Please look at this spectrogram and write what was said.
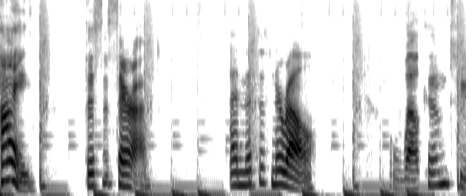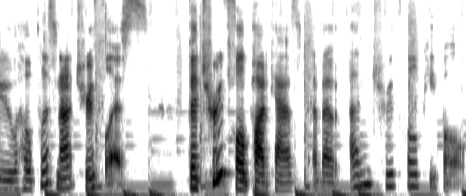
Hi, this is Sarah. And this is Narelle. Welcome to Hopeless Not Truthless, the truthful podcast about untruthful people,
